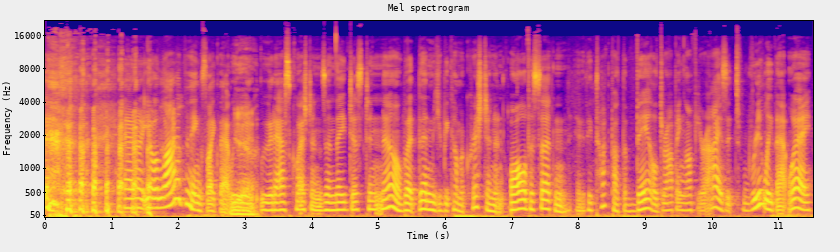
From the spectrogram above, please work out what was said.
And, you know, a lot of things like that. We Yeah. would we would ask questions, and they just didn't know. But then you become a Christian, and all of a sudden, they talk about the veil dropping off your eyes. It's really that way,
